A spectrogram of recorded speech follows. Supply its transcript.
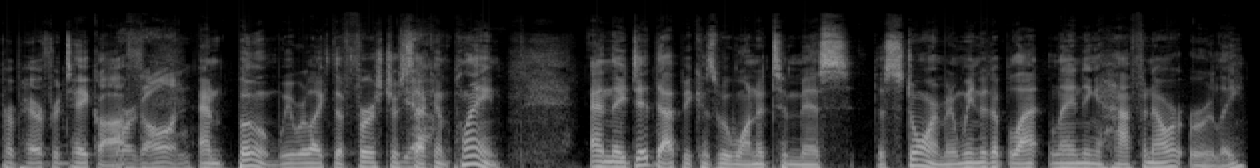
prepare for takeoff. We're gone. And boom, we were like the first or second plane. And they did that because we wanted to miss the storm. And we ended up la- landing a half an hour early.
